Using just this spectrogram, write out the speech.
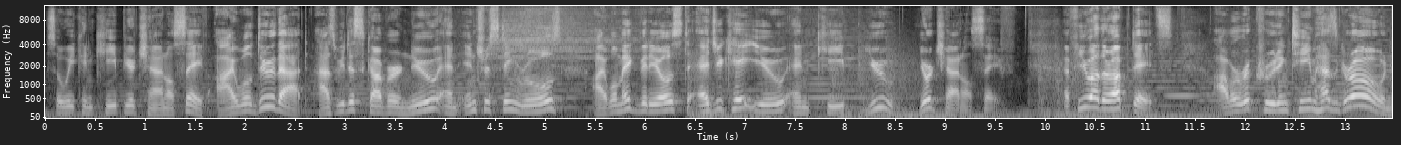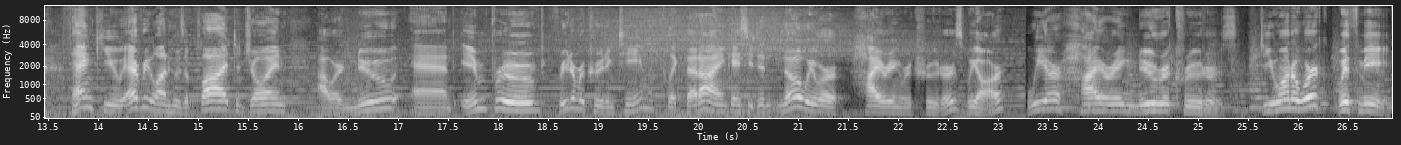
so we can keep your channel safe. I will do that. As we discover new and interesting rules, I will make videos to educate you and keep you, your channel safe. A few other updates. Our recruiting team has grown. Thank you everyone who's applied to join our new and improved Freedom Recruiting team. Click that eye in case you didn't know we were hiring recruiters. We are. We are hiring new recruiters. Do you want to work with me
